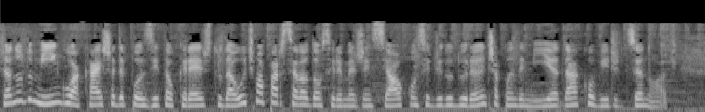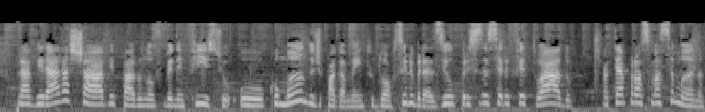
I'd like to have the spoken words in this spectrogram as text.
Já no domingo, a Caixa deposita o crédito da última parcela do auxílio emergencial concedido durante a pandemia da Covid-19. Para virar a chave para o novo benefício, o comando de pagamento do Auxílio Brasil precisa ser efetuado até a próxima semana.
